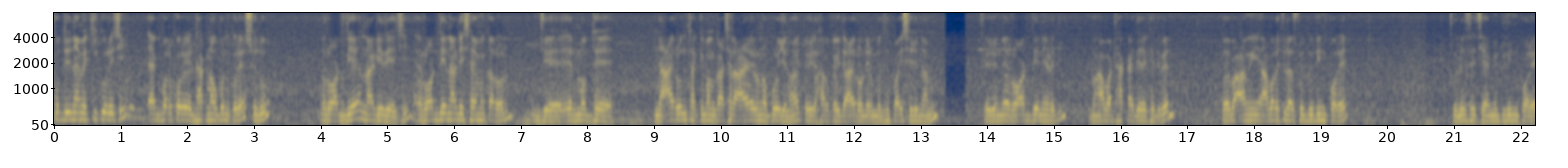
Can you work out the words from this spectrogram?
প্রতিদিন আমি কি করেছি, একবার করে ঢাকনা ওপেন করে শুধু রড দিয়ে নাড়িয়ে দিয়েছি। রড দিয়ে নাড়িয়েছি আমি কারণ যে এর মধ্যে আয়রন থাকে এবং গাছের আয়রনও প্রয়োজন হয়, তো হালকা যদি আয়রন এর মধ্যে পাই সেই জন্য আমি সেই জন্য রড দিয়ে নেড়ে দিই এবং আবার ঢাকায় দিয়ে রেখে দেবেন। তো এবার আমি আবারও চলে আসব দুদিন পরে। চলে এসেছি আমি দুদিন পরে।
